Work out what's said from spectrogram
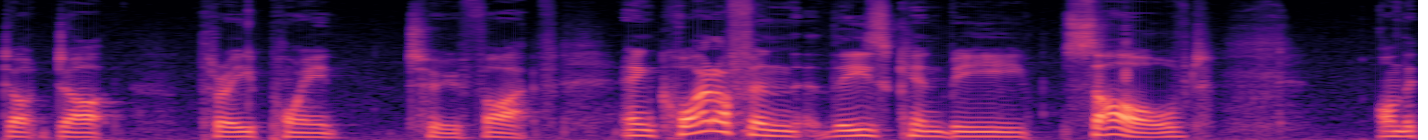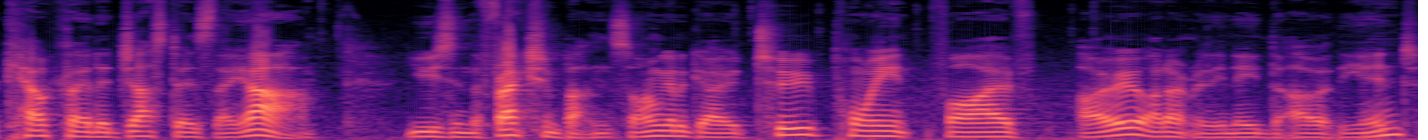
dot dot 3.25. And quite often these can be solved on the calculator just as they are using the fraction button. So I'm going to go 2.50, I don't really need the O at the end,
